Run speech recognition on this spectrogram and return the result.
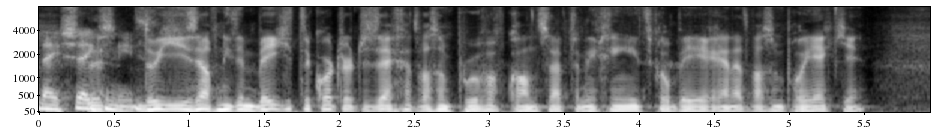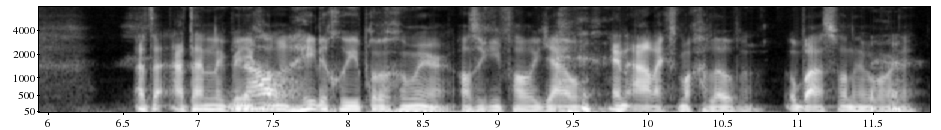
Nee, zeker dus niet. doe je jezelf niet een beetje tekort door te zeggen... het was een proof of concept en ik ging iets proberen en het was een projectje. Uite- uiteindelijk ben je Nou. gewoon een hele goede programmeur. Als ik in ieder geval jou en Alex mag geloven. Op basis van hun woorden.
